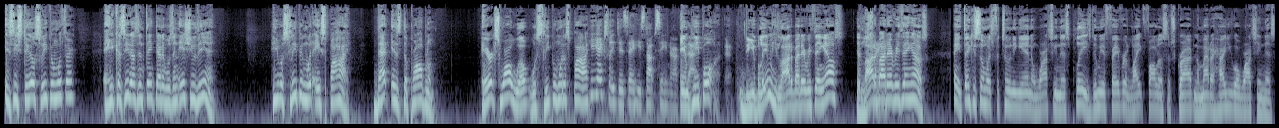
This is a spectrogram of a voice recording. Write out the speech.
Is he still sleeping with her? Because he, he doesn't think that it was an issue then. He was sleeping with a spy. That is the problem. Eric Swalwell was sleeping with a spy. He actually did say he stopped seeing her. and that. people, do you believe him? He lied about everything else. He I'm lied saying. about everything else. Hey, thank you so much for tuning in and watching this. Please do me a favor, like, follow, and subscribe no matter how you are watching this.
